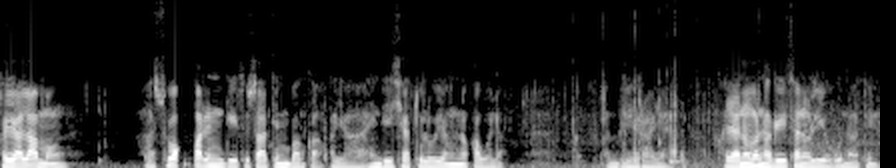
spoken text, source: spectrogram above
Kaya lamang uh, swak pa rin dito sa ating bangka kaya hindi siya tuluyang nakawala. Pambihira yan. Kaya naman hagisan uli ho natin.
